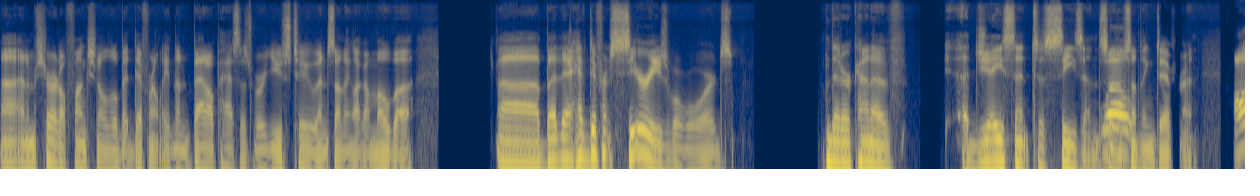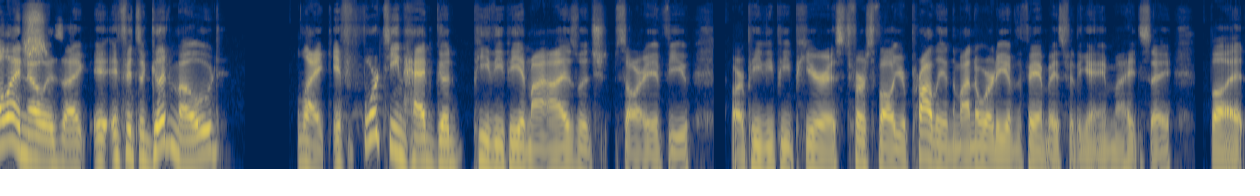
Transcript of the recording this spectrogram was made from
Uh, and I'm sure it'll function a little bit differently than battle passes we're used to in something like a MOBA. Uh, but they have different series rewards that are kind of adjacent to seasons, so well, something different. All I know is like if it's a good mode, like if 14 had good PvP in my eyes, which sorry if you or a PvP purist, first of all, you're probably in the minority of the fan base for the game. I hate to say, but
